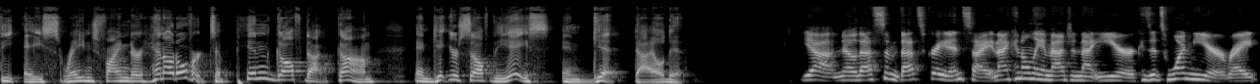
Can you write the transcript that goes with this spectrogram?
the Ace rangefinder. Head on over to pinnedgolf.com and get yourself the Ace and get dialed in. Yeah, no, that's some that's great insight, and I can only imagine that year because it's one year, right?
